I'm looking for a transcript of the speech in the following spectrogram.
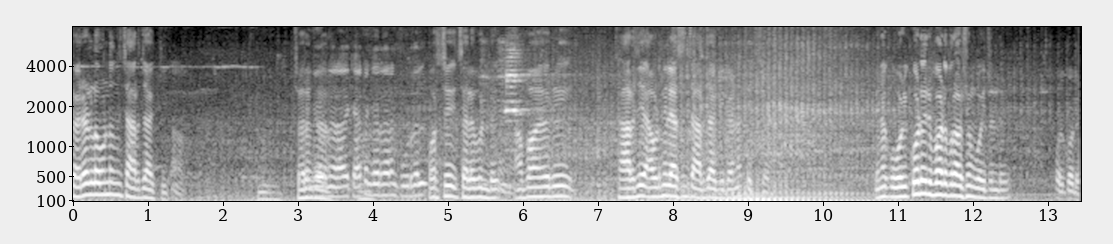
ചുരം ഉള്ളതുകൊണ്ട് ഒന്ന് ചാർജ് ആക്കി. ചുരം കയറ്റം കയറുന്ന നേരം കൂടുതൽ കുറച്ച് ചിലവുണ്ട്. അപ്പോൾ ഒരു ചാർജ് അവിടുന്ന് ലേസം ചാർജ് ആക്കിയിട്ടാണ് തിരിച്ചു വരുന്നത് പിന്നെ കോഴിക്കോട് ഒരുപാട് പ്രാവശ്യം പോയിട്ടുണ്ട്. കോഴിക്കോട്?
